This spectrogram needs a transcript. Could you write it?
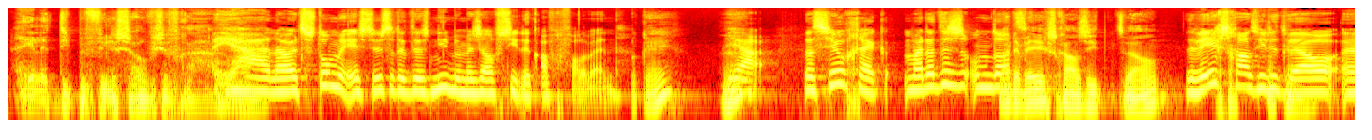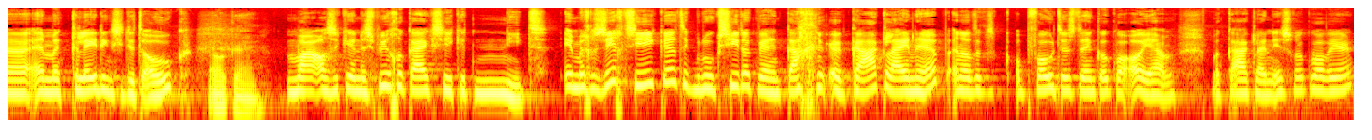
Hele diepe filosofische vragen. Ja, nou het stomme is dus dat ik dus niet bij mezelf zie dat ik afgevallen ben. Oké. Ja, dat is heel gek. Maar dat is omdat... Maar de weegschaal ziet het wel. De weegschaal ziet het wel eh, en mijn kleding ziet het ook. Oké. Maar als ik in de spiegel kijk, zie ik het niet. In mijn gezicht zie ik het. Ik bedoel, ik zie dat ik weer een, kaak, een kaaklijn heb. En dat ik op foto's denk ook wel... oh ja, mijn kaaklijn is er ook wel weer.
